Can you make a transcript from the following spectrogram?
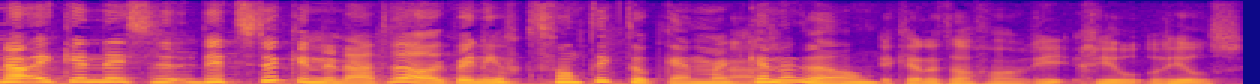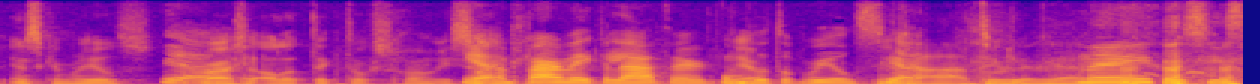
Nou, ik ken deze, dit stuk inderdaad wel. Ik weet niet of ik het van TikTok ken, maar ik ken het wel. Ik ken het dan van Re- Reel- Reels, Instagram Reels, Ja, waar ze alle TikToks gewoon Ja, recyclen. een paar weken later komt Ja. het op Reels. Ja, Ja. tuurlijk. Ja. Nee, precies.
